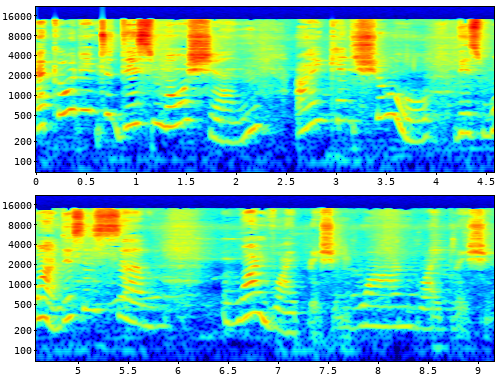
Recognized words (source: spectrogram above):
According to this motion, I can show this one. This is um, one vibration, one vibration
